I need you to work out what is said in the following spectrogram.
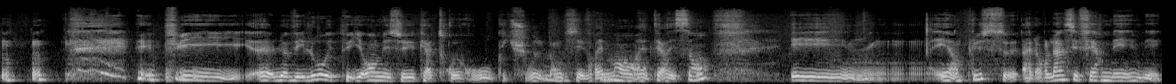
Et puis le vélo est payant, mais c'est 4 euros, quelque chose. Donc c'est vraiment intéressant. Et, et, en plus, alors là c'est fermé, mais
